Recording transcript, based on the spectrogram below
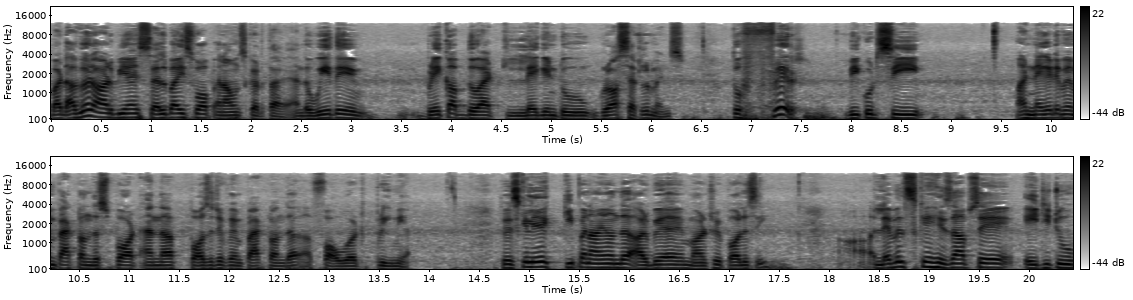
But अगर RBI sell by swap announce करता है and the way they break up that leg into gross settlements तो फिर वी कुड सी a negative impact on the spot and a positive impact on the forward premium तो इसके लिए कीप एन आई ऑन द आर बी आई मॉनिटरी पॉलिसी लेवल्स के हिसाब से 82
